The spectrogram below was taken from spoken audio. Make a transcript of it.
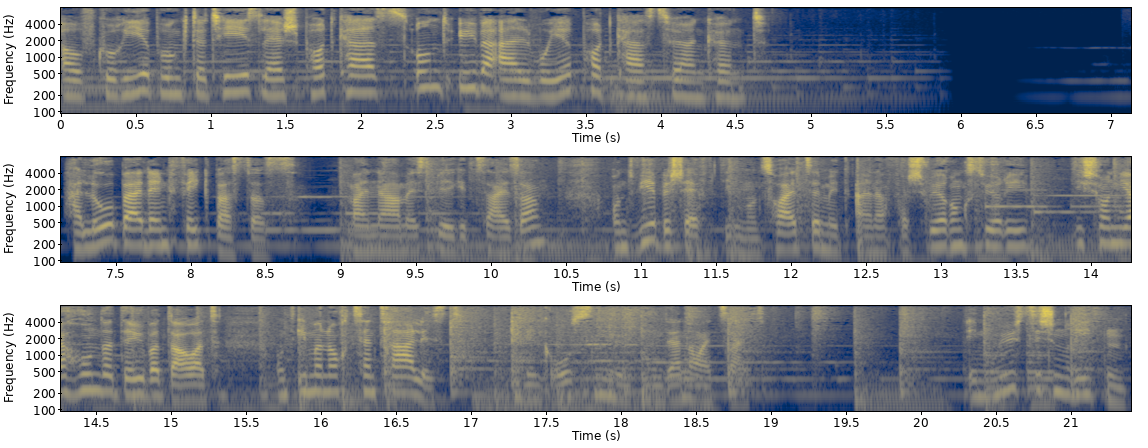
Auf kurier.at slash podcasts und überall, wo ihr Podcasts hören könnt. Hallo bei den Fakebusters. Mein Name ist Birgit Seiser und wir beschäftigen uns heute mit einer Verschwörungstheorie, die schon Jahrhunderte überdauert und immer noch zentral ist in den großen Mythen der Neuzeit. In mystischen Riten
